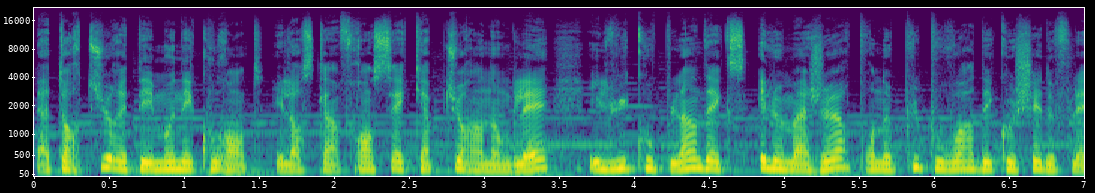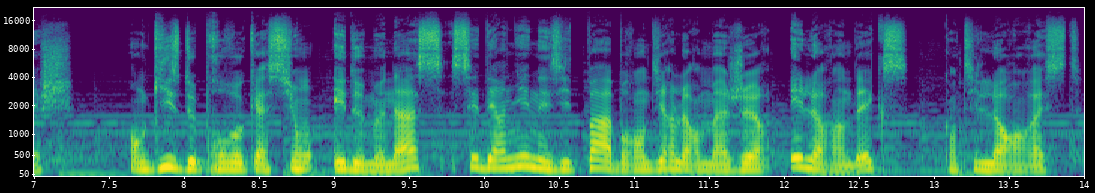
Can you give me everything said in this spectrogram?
La torture était monnaie courante, et lorsqu'un Français capture un Anglais, il lui coupe l'index et le majeur pour ne plus pouvoir décocher de flèches. En guise de provocation et de menace, ces derniers n'hésitent pas à brandir leur majeur et leur index quand il leur en reste.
